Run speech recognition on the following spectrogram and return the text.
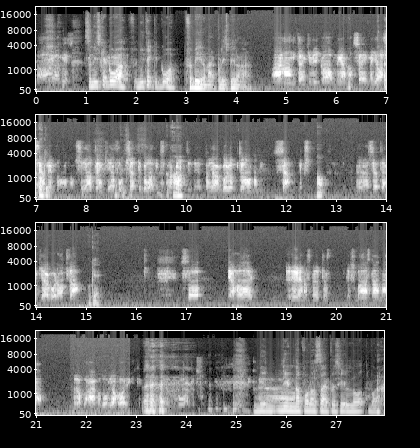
Ja, ja visst. Så ni ska gå, ni tänker gå förbi de här polisbilarna? Nej, han tänker vika av mot sig men jag känner Okej. inte honom. Så jag tänker jag fortsätter gå liksom. Jag Ja. skiter i det. Utan jag går upp till honom sen liksom. Ja. Eh, Så jag tänker jag går rakt fram. Okej. Så jag hör hur ena snuten liksom bara stannar. Och jag bara, äh, vadå? Jag hör ingenting. Jag liksom. Nyn, nynna på någon Cypress Hill-låt bara.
